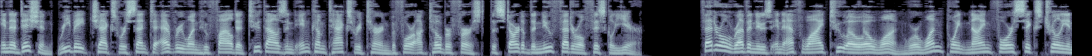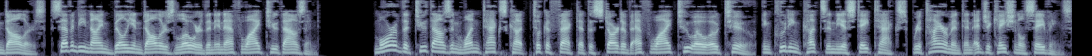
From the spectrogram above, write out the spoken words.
In addition, rebate checks were sent to everyone who filed a 2000 income tax return before October 1, the start of the new federal fiscal year. Federal revenues in FY 2001 were $1.946 trillion, $79 billion lower than in FY 2000. More of the 2001 tax cut took effect at the start of FY 2002, including cuts in the estate tax, retirement and educational savings.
